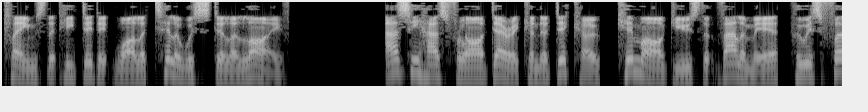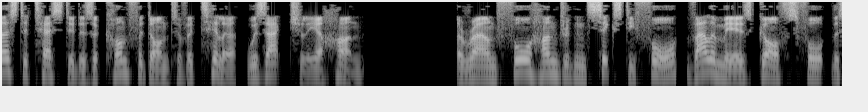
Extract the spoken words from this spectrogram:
claims that he did it while Attila was still alive. As he has for Arderic and Edeko, Kim argues that Valamir, who is first attested as a confidant of Attila, was actually a Hun. Around 464, Valamir's Goths fought the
